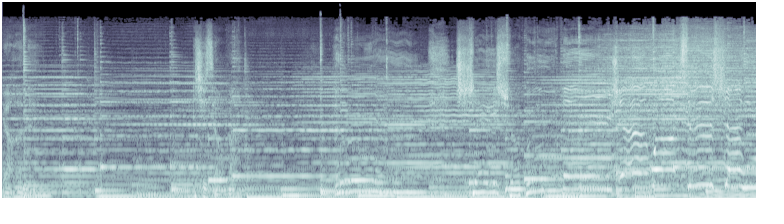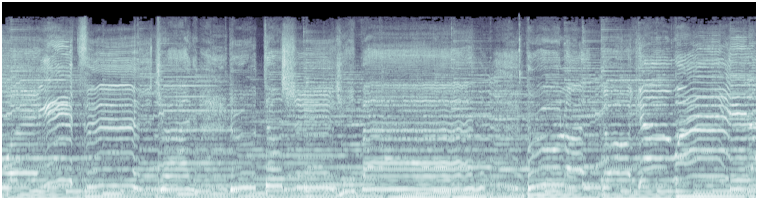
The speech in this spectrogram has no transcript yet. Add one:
表和你一起走吗？谁说不能让我此生唯一自转？如都是一般，无论多远未来，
